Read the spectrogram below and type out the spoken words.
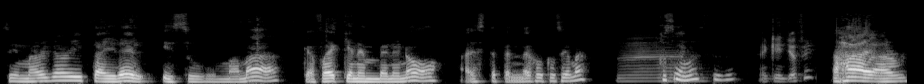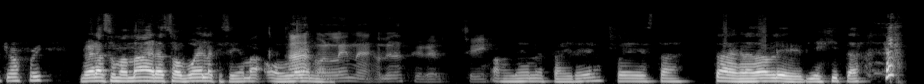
Sí, Margaret Tyrell y su mamá, que fue quien envenenó a este pendejo, ¿cómo se llama? Ah, ¿Cómo se llama? ¿A quién, Joffrey? Ajá, a Joffrey. No era su mamá, era su abuela que se llama Ah, Olena. Olena. Olena Tyrell. Sí. Olena Tyrell fue esta, esta agradable viejita.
